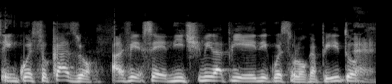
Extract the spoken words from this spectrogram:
In questo caso caso, alla fine, se è 10.000 piedi, questo l'ho capito, eh.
